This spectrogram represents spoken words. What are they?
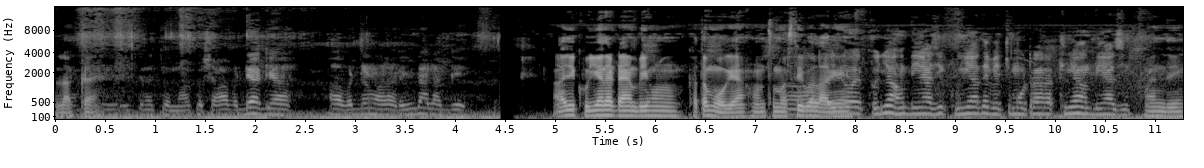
ਇਲਾਕਾ ਹੈ ਇੱਧਰ ਝੋਨਾ ਕੁਛ ਆ ਵੱਢਿਆ ਗਿਆ ਆ ਵੱਢਣ ਵਾਲਾ ਰਹਿੰਦਾ ਲੱਗੇ। ਆ ਜੀ ਖੂਹੀਆਂ ਦਾ ਟਾਈਮ ਵੀ ਹੁਣ ਖਤਮ ਹੋ ਗਿਆ ਹੁਣ ਸਮਰਸੀਬਲ ਆ ਗਏ। ਖੂਹੀਆਂ ਹੁੰਦੀਆਂ ਸੀ ਖੂਹੀਆਂ ਦੇ ਵਿੱਚ ਮੋਟਰਾਂ ਰੱਖੀਆਂ ਹੁੰਦੀਆਂ ਸੀ। ਹਾਂਜੀ।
